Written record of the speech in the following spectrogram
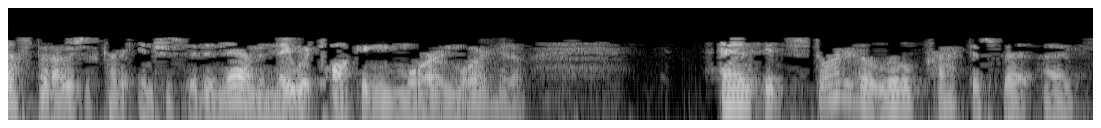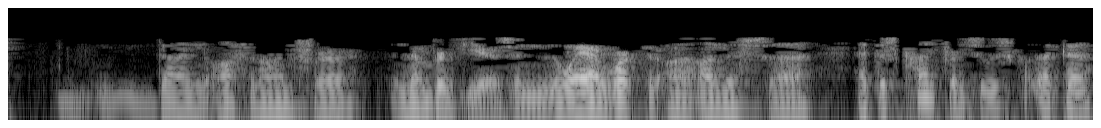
less, but I was just kind of interested in them, and they were talking more and more, you know. And it started a little practice that I've done off and on for a number of years. And the way I worked on, this uh, at this conference, it was like a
